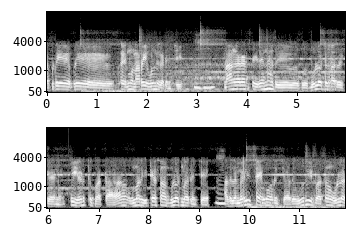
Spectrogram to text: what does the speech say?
அப்படியே அப்படியே இன்னும் நிறைய உளுந்து கிடந்துச்சு. நாங்க நினைச்சு இது என்ன அது புல்லட் மாதிரி இருக்குன்னு எடுத்து பார்த்தா ஒரு மாதிரி வித்தியாசமா புல்லட் மாதிரி இருந்துச்சு. அதுல மெலிசா என்ன இருந்துச்சு. அது உருவி பார்த்தா உள்ள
